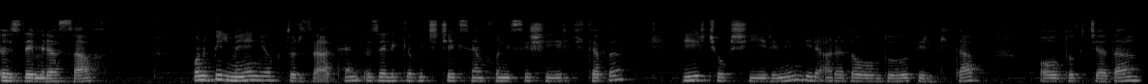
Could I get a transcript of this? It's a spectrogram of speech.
Özdemir Asaf. Onu bilmeyen yoktur zaten. Özellikle bu Çiçek Senfonisi şiir kitabı birçok şiirinin bir arada olduğu bir kitap. Oldukça da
